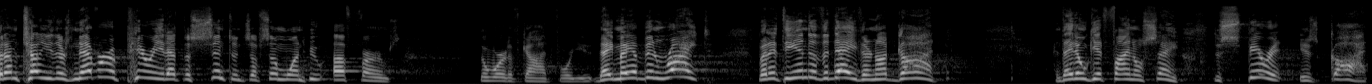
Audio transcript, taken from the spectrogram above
But I'm telling you, there's never a period at the sentence of someone who affirms the Word of God for you. They may have been right, but at the end of the day, they're not God. And they don't get final say. The Spirit is God.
